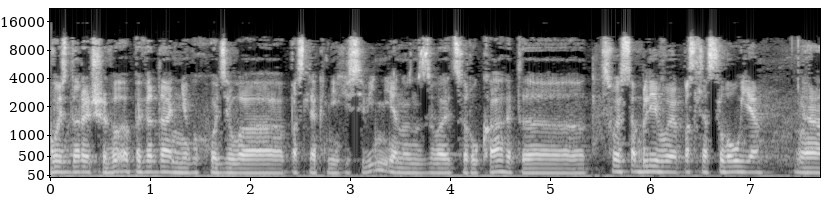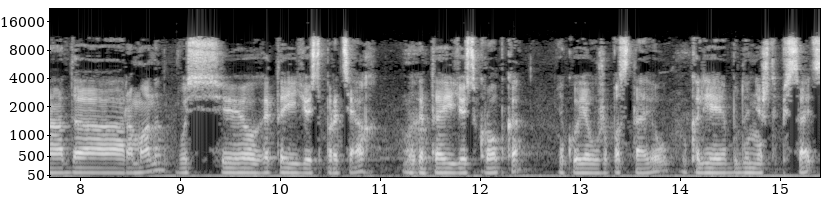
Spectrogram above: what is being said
Вось дарэчы апавяданне выходзіла пасля кнігі свінні яно называется рука гэта своеасаблівае пасляслоўе да рамана. Вось гэта і ёсць працяг гэта і ёсць кропка якую я ўжо паставіў калі я буду нешта пісаць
